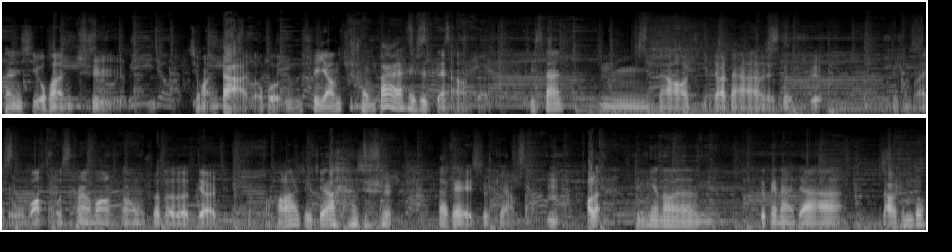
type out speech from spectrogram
很喜欢去喜欢大的，或者是阳具崇拜还是怎样的？第三，嗯，想要请教大家的就是是什么来着？我忘了，我突然忘了刚刚说到的第二点什么。好了，就这样，就是大概也就这样吧。嗯，好了，今天呢就跟大家聊这么多。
